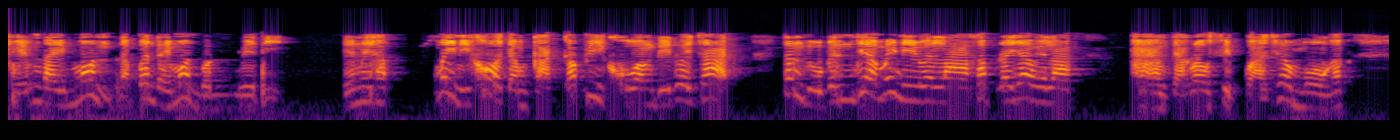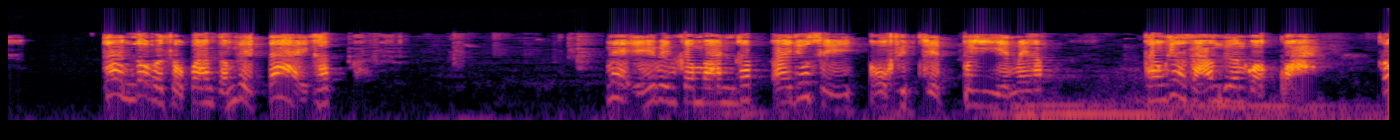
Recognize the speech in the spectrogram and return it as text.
เข็มไดมอนด์ดับเบิลไดมอนด์บนเวที เห็นไหมครับ ไม่มีข้อจำกัดครับพี่ควงดีด้วยชาติท่านดูเป็นเยี่ยไม่มีเวลาครับระยะเวลาห่างจากเราสิบกว่าชั่วโมงครับ ท่านก็ประสบความสำเร็จได้ครับ แม่เอ๋เป็นกำบันครับ อายุสี่หกสิบเจ็ดปีเห็นไหมครับทำแค่สามเดือนกว่าๆก็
